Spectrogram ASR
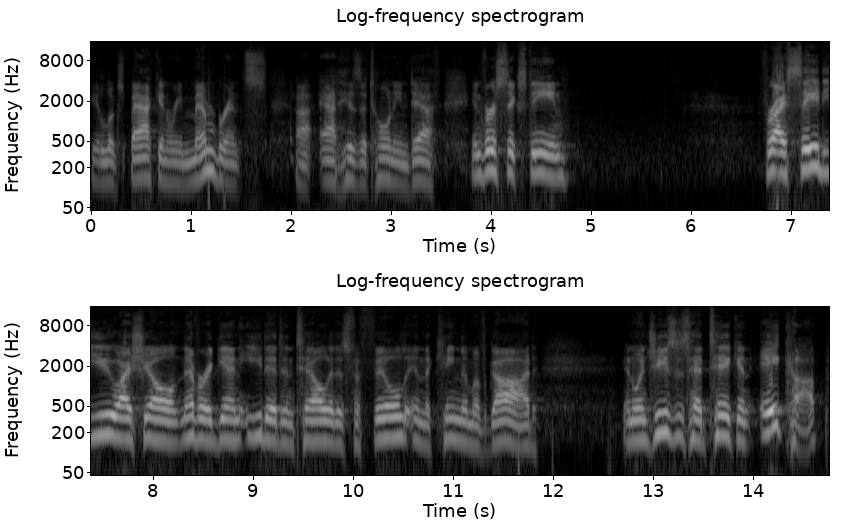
It looks back in remembrance uh, at his atoning death. In verse 16, for I say to you, I shall never again eat it until it is fulfilled in the kingdom of God. And when Jesus had taken a cup,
